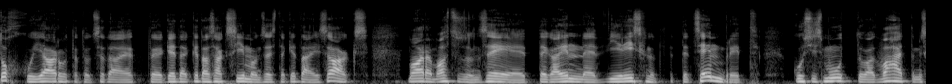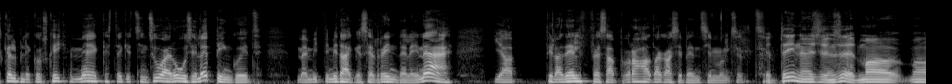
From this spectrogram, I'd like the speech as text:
tohku ja arutatud seda, et keda, keda saaks Simmonsest ja keda ei saaks, ma arvan, vastus on see, et ega enne viieteistkümnendat detsembrit kus siis muutuvad vahetamiskõlblikuks kõik need mehed, kes tegid siin suvel uusi lepinguid, me mitte midagi seal rindel ei näe ja Philadelphia saab raha tagasi Ben Simmonsilt. ja teine asi on see, et ma, ma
